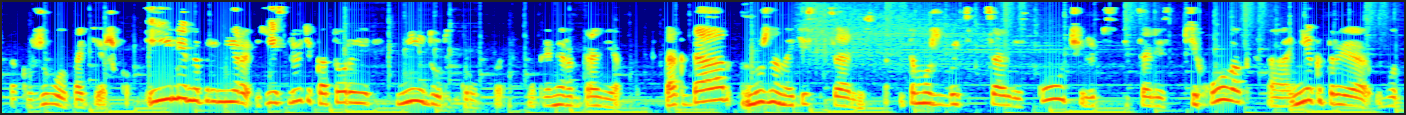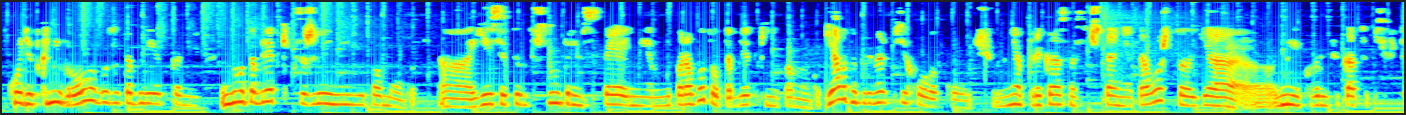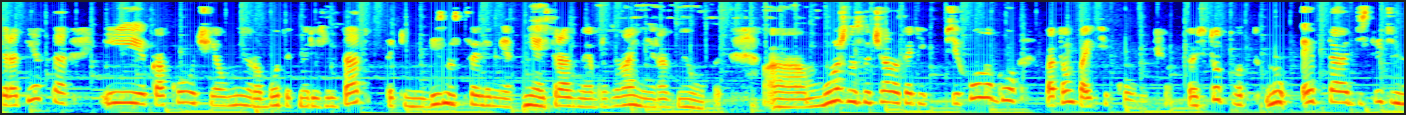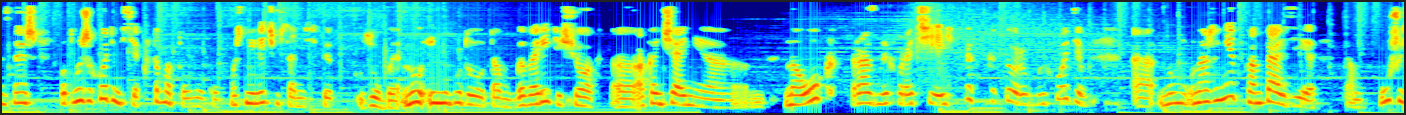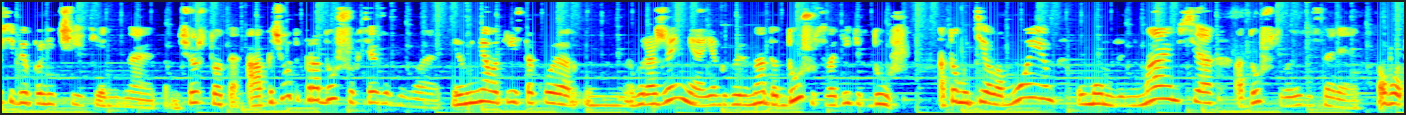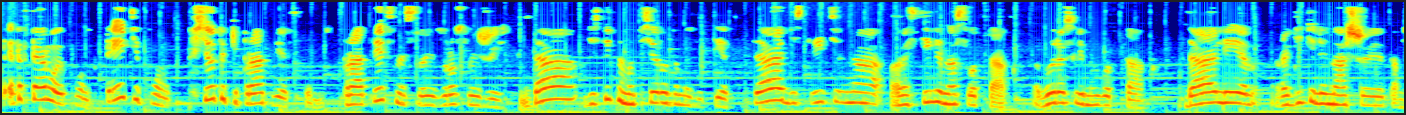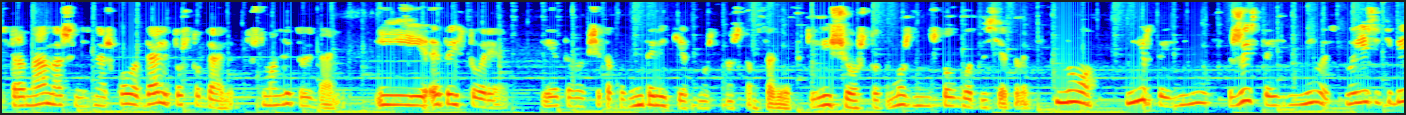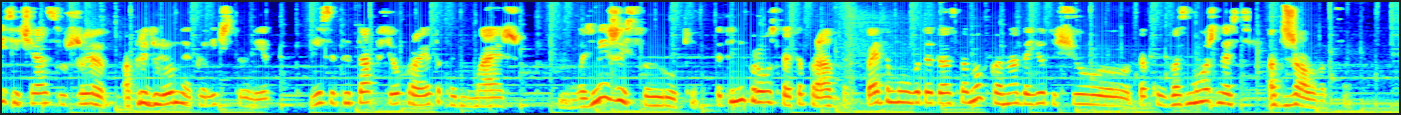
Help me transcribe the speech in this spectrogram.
такую живую поддержку. Или, например, есть люди, которые не идут в группы, например, интроверты тогда нужно найти специалиста. Это может быть специалист-коуч или специалист-психолог. А, некоторые вот, ходят к неврологу за таблетками, но таблетки, к сожалению, не помогут. А, если ты с внутренним состоянием не поработал, таблетки не помогут. Я вот, например, психолог-коуч. У меня прекрасное сочетание того, что я а, имею квалификацию психотерапевта, и как коуч я умею работать на результат такими бизнес-целями. У меня есть разное образование и разный опыт. Можно нужно сначала ходить к психологу, потом пойти к коучу. То есть тут вот, ну, это действительно, знаешь, вот мы же ходим все к стоматологу, мы же не лечим сами себе зубы. Ну, и не буду там говорить еще э, окончание наук разных врачей, к которым мы ходим. Э, ну, у нас же нет фантазии там уши себе полечить, я не знаю, там еще что-то. А почему-то про душу все забывают. И у меня вот есть такое выражение, я говорю, надо душу сводить в душ. А то мы тело моем, умом занимаемся, а душу свою засоряем. Вот, это второй пункт. Третий пункт все-таки про ответственность. Про ответственность своей взрослой жизни. Да, действительно, мы все родом из детства. Да, действительно, растили нас вот так. Выросли мы вот так дали, родители наши, там, страна наша, не знаю, школа, дали то, что дали. То, что могли, то и дали. И это история. И это вообще такой менталитет, может, наш там советский, или еще что-то. Можно на что угодно сетовать. Но мир-то изменился, жизнь-то изменилась. Но если тебе сейчас уже определенное количество лет, если ты так все про это понимаешь, Возьми жизнь в свои руки. Это не просто, это правда. Поэтому вот эта остановка, она дает еще такую возможность отжаловаться.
